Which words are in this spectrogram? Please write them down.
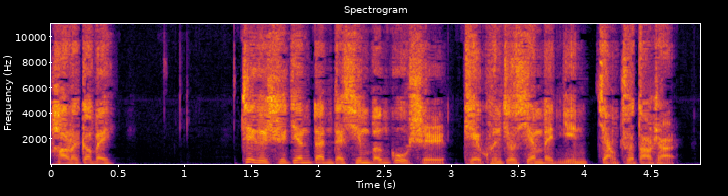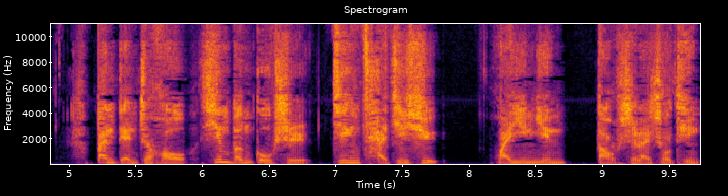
好了，各位，这个时间段的新闻故事，铁坤就先为您讲述到这儿。半点之后，新闻故事精彩继续，欢迎您到时来收听。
